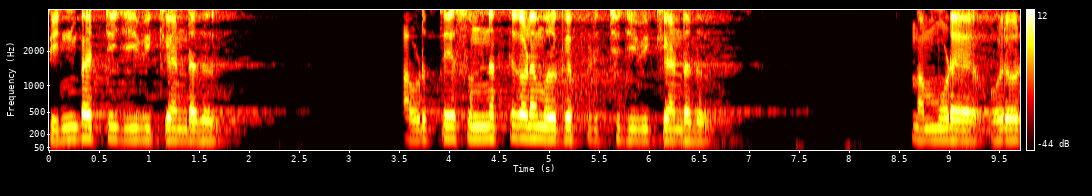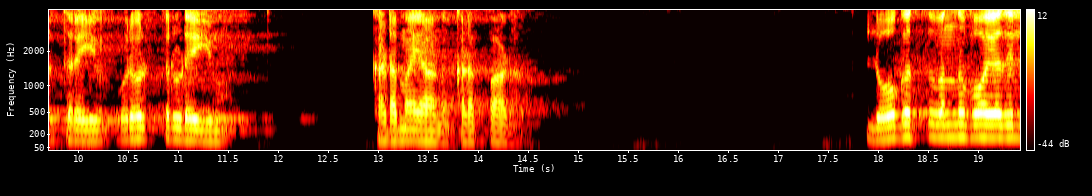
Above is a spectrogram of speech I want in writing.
പിൻപറ്റി ജീവിക്കേണ്ടത് അവിടുത്തെ സുന്നത്തുകളെ മുറുകെ പിടിച്ച് ജീവിക്കേണ്ടത് നമ്മുടെ ഓരോരുത്തരെയും ഓരോരുത്തരുടെയും കടമയാണ് കടപ്പാട്. ലോകത്ത് വന്നു പോയതിൽ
